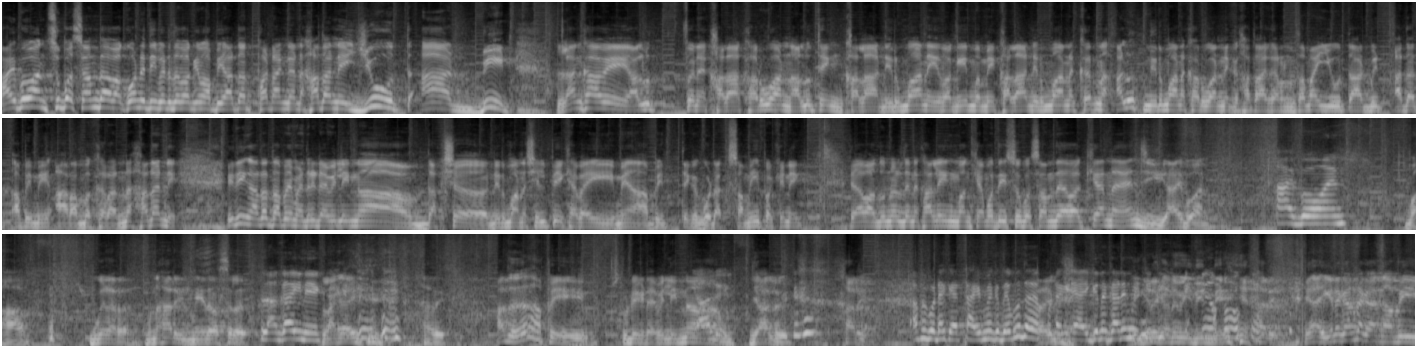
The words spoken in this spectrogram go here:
අයිබවන් සුප සන්දාව කොනති වෙනද වගේ අපි අදත් පටන්ගන්න හදන්නේ යුත් ආඩ් බීට් ලංකාවේ අලුත් වන කලාකරුවන් අලුතෙන් කලා නිර්මාණය වගේම මේ කලා නිර්මාණ කරන අලුත් නිර්මාණකරුවන් එක කතා කරන්න තමයි යුත් ආඩ්බිට් අදත් අපි මේ ආරම්භ කරන්න හදන්නේ. ඉතින් අදත් අපේ මැදිරිට ඇවිලින්නවා දක්ෂ නිර්මාණ ශිල්පියෙක්. හැබැයි මෙ අපිත් එක ගොඩක් සමීප කෙනෙක්. එයා වඳුන්නල් දෙන කලින් මං කැමති සුභ සන්ධාවක් කියන්න ඇන්ජී අයිබුවන්. අයිබෝවන්. මහා මුගනර. මොනහරි මේ දවස්සල ළඟයිනේ ළඟයි. හරි. අද අපේ ස්ටඩියකට ඇවිල්ලින්න යාළුවෙක්. යාලුවෙක් හරි. අපි පොඩක් ටයිම එක දෙමුද? ඉගෙන ගන ඉදින්නේ. හරි. එයා ඉගෙන ගන්න ගන්න අපි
